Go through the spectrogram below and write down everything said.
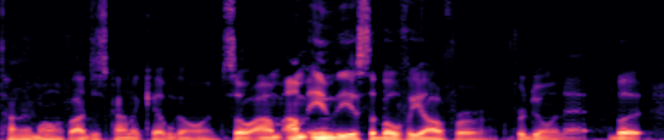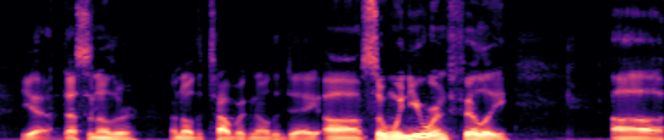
time off. I just kind of kept going. So I'm. I'm envious of both of y'all for for doing that. But yeah, that's another another topic another day. Uh, so when you were in Philly, uh,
